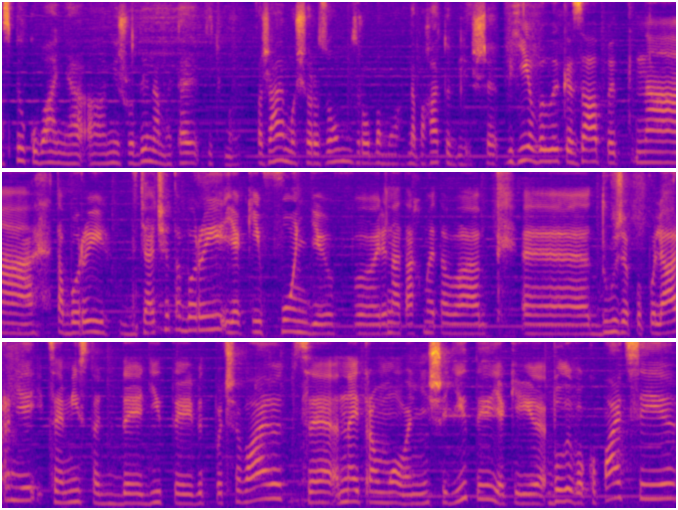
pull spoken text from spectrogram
спілкування між родинами та дітьми. Вважаємо, що разом зробимо набагато більше. Є великий запит на табори, дитячі табори, які в фонді Ріната Ахметова е, дуже популярні. Це місто, де діти відпочивають. Це найтравмованіші діти, які були в окупації,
